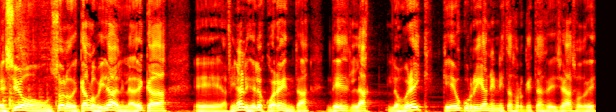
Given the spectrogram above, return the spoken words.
Pareció un solo de Carlos Vidal en la década, eh, a finales de los 40, de las, los breaks que ocurrían en estas orquestas de jazz o de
